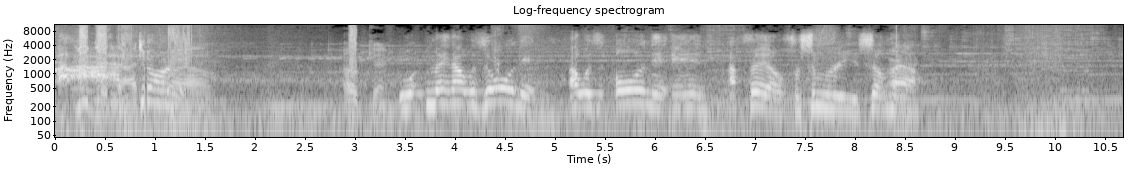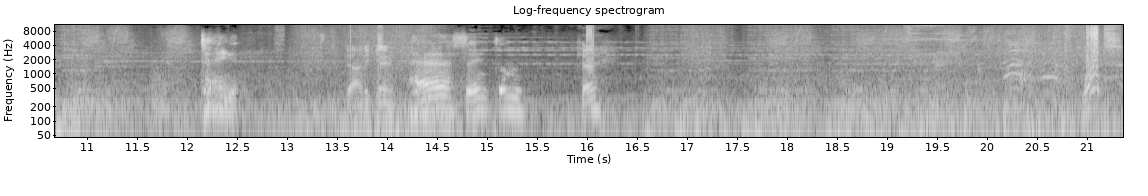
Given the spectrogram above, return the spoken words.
Ah, Did not. it. Wow. Okay. Well, man, I was on it. I was on it and I fell for some reason, somehow. Dang it. Got it again. Yeah, same thing. Okay. What?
